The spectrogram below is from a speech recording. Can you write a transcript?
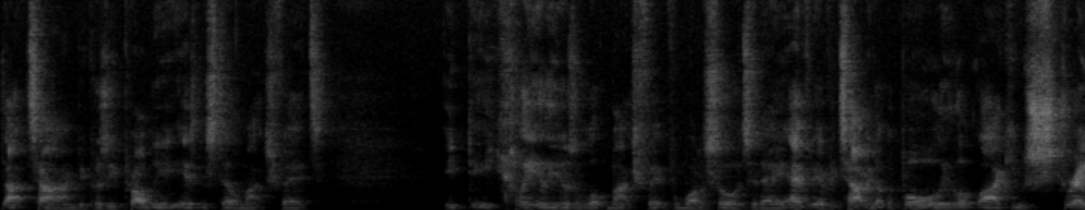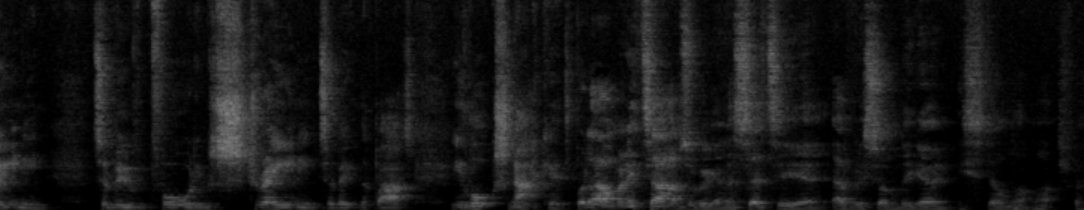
that time because he probably isn't still match fit. He, he clearly doesn't look match fit from what I saw today. Every every time he got the ball, he looked like he was straining to move forward. He was straining to make the pass. He looks knackered. But how many times are we going to sit here every Sunday going, he's still not match fit?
